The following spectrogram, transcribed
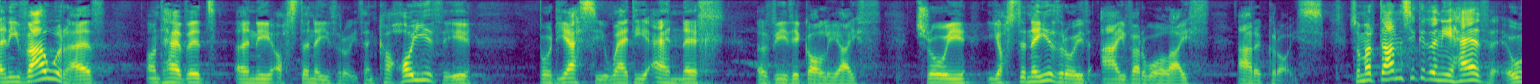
yn ei fawredd, ond hefyd yn ei ostyneidrwydd, yn cyhoeddi bod Iesu wedi ennill y fuddugoliaeth trwy i ostyneiddrwydd a'i farwolaeth ar y groes. So mae'r darn sydd gyda ni heddiw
